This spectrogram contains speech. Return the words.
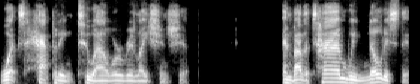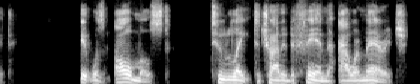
what's happening to our relationship. And by the time we noticed it, it was almost too late to try to defend our marriage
